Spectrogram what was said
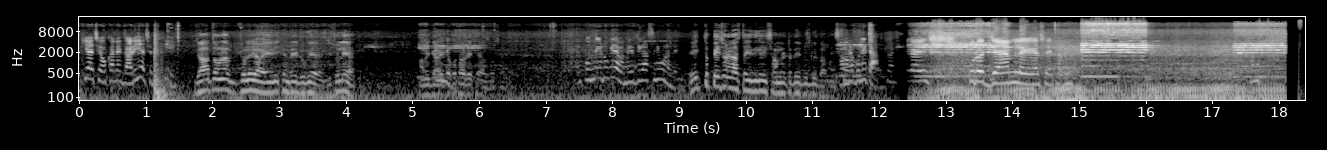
কি আছে ওখানে গাড়ি আছে নাকি? যা তোমরা চলে যাও এইখান থেকে ঢুকে যাবে চলে যাও আমি গাড়িটা কোথাও রেখে আসব কোন দিকে ঢুকে যাবেন এদিকে আসেনি বলে দিন। এই তো পেছনের রাস্তা এইদিকে এই সামনেটা দিয়ে ঢুকবে পারবে সামনে গলিটা? গাইস পুরো জ্যাম লেগে গেছে এখানে।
